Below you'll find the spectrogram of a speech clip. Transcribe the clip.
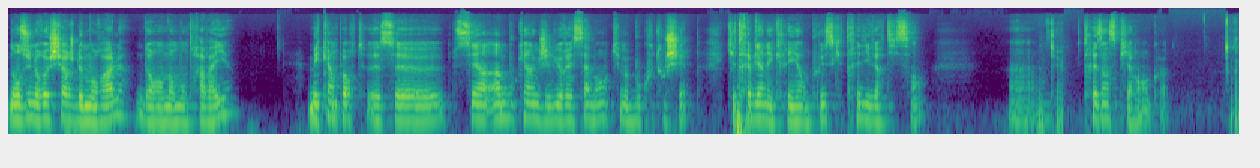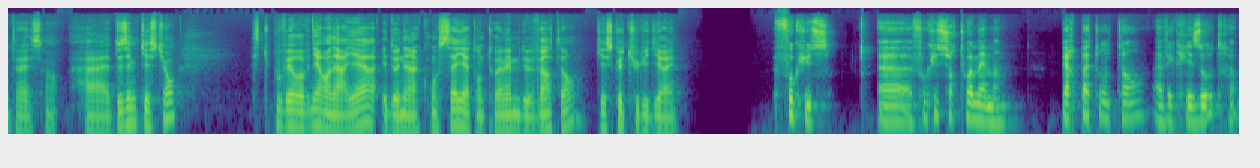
dans une recherche de morale dans, dans mon travail. Mais qu'importe, euh, c'est un, un bouquin que j'ai lu récemment qui m'a beaucoup touché, qui est très bien écrit en plus, qui est très divertissant, euh, très inspirant. Quoi. Intéressant. Euh, deuxième question. Si tu pouvais revenir en arrière et donner un conseil à ton toi-même de 20 ans, qu'est-ce que tu lui dirais? Focus. Euh, focus sur toi-même. Perds pas ton temps avec les autres,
